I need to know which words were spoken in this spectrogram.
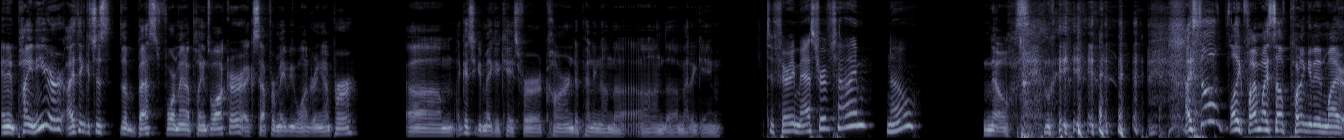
and in Pioneer, I think it's just the best four mana Planeswalker, except for maybe Wandering Emperor. Um, I guess you could make a case for Karn depending on the on the metagame. Teferi Master of Time? No. No, I still like find myself putting it in my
